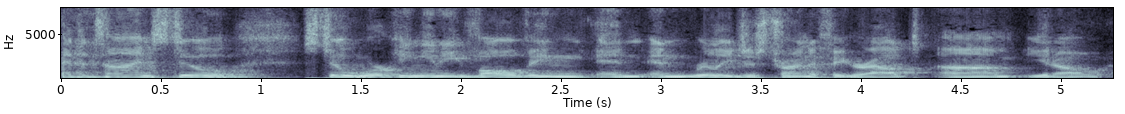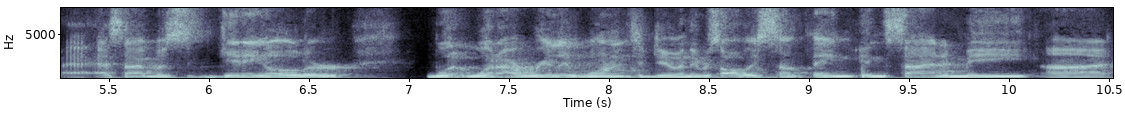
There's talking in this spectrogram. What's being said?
at the time still still working and evolving and, and really just trying to figure out um, you know as i was getting older what, what i really wanted to do. And there was always something inside of me uh,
